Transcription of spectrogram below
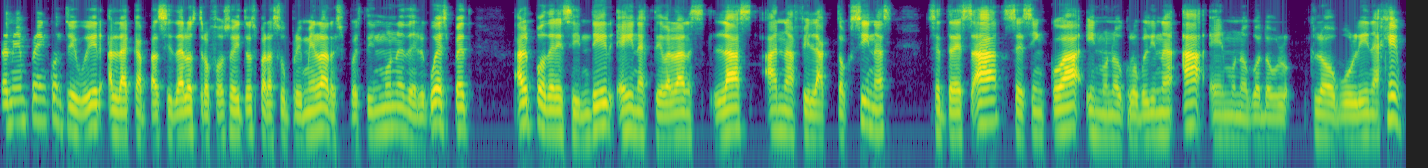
también pueden contribuir a la capacidad de los trofocitos para suprimir la respuesta inmune del huésped al poder escindir e inactivar las, las anafilactoxinas C3A, C5A, inmunoglobulina A e inmunoglobulina G.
